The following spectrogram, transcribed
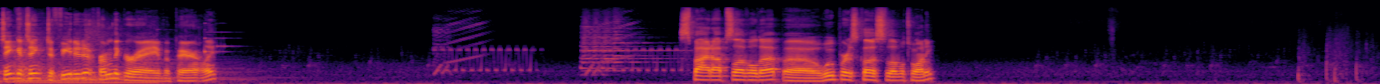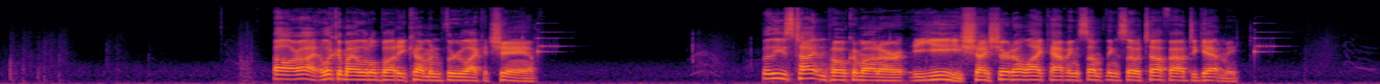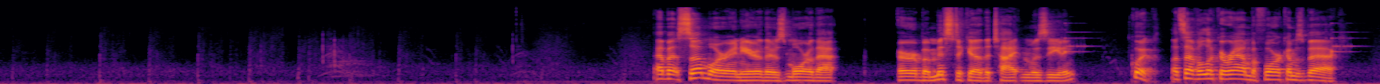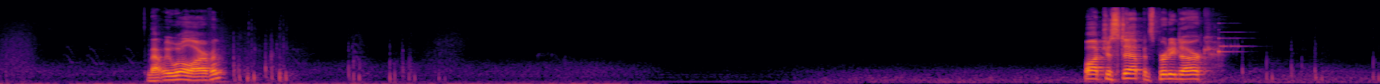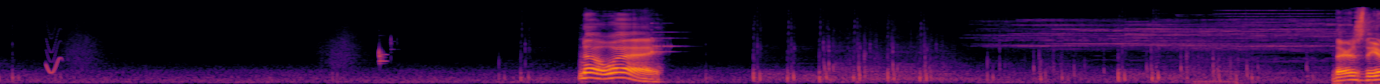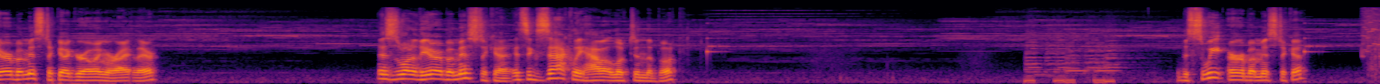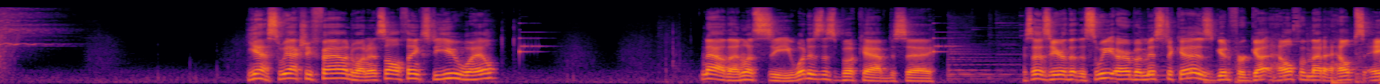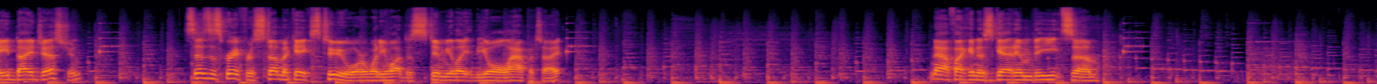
Tinkatink defeated it from the grave, apparently. Spidops leveled up. Uh, is close to level 20. Alright, look at my little buddy coming through like a champ. But these Titan Pokemon are... Yeesh, I sure don't like having something so tough out to get me. I bet somewhere in here there's more of that Herba Mystica the Titan was eating. Quick, let's have a look around before it comes back. That we will, Arven. Watch your step, it's pretty dark. No way. There's the Herba Mystica growing right there. This is one of the Herba Mystica. It's exactly how it looked in the book. The sweet Herba Mystica. Yes, we actually found one. It's all thanks to you, Whale. Now then, let's see. What does this book have to say? It says here that the sweet Herba Mystica is good for gut health and that it helps aid digestion. Says it's great for stomach aches too, or when you want to stimulate the old appetite. Now if I can just get him to eat some.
